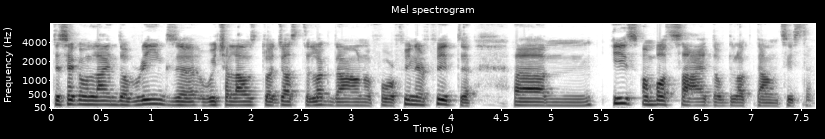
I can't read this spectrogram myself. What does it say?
the second line of rings, uh, which allows to adjust the lockdown for thinner feet, um, is on both sides of the lockdown system.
